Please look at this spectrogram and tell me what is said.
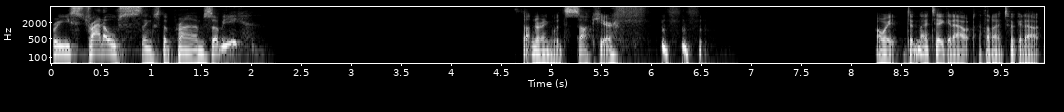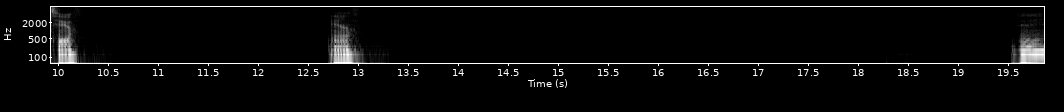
Free Stratos, thanks to the Prime subby. Thundering would suck here. oh wait, didn't I take it out? I thought I took it out too. Yeah. Okay.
